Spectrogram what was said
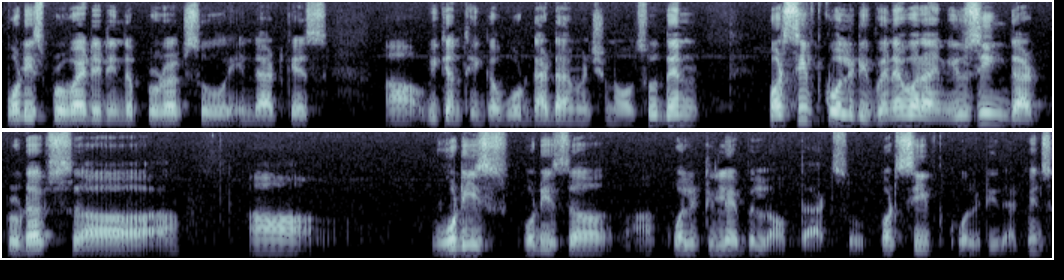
what is provided in the product. So, in that case uh, we can think about that dimension also. Then perceived quality whenever I am using that products uh, uh what is what is the uh, quality level of that. So, perceived quality that means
